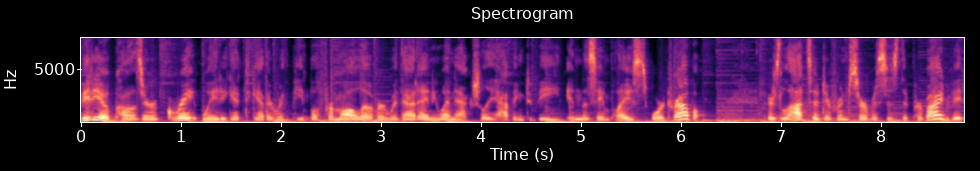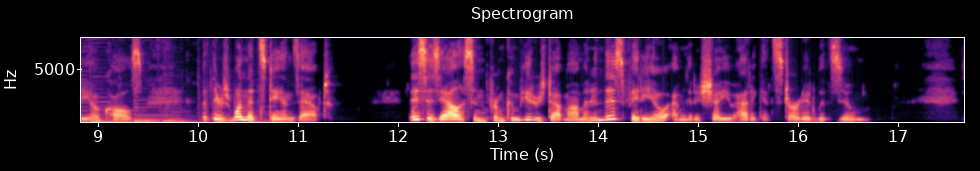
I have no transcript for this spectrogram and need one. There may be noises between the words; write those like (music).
Video calls are a great way to get together with people from all over without anyone actually having to be in the same place or travel. There's lots of different services that provide video calls, but there's one that stands out. This is Allison from Computers.mom, and in this video, I'm going to show you how to get started with Zoom.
